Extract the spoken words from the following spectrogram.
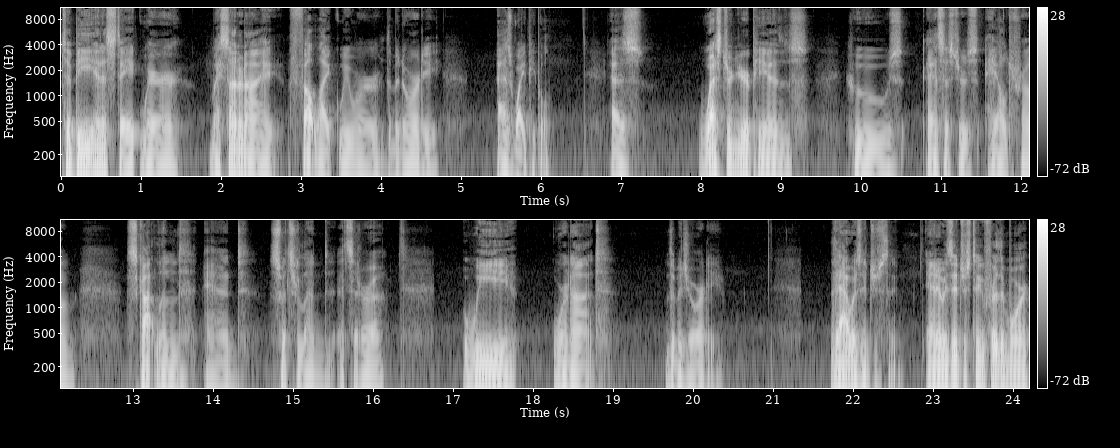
to be in a state where my son and I felt like we were the minority as white people, as Western Europeans whose ancestors hailed from Scotland and Switzerland, etc. We were not the majority. That was interesting. And it was interesting, furthermore,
